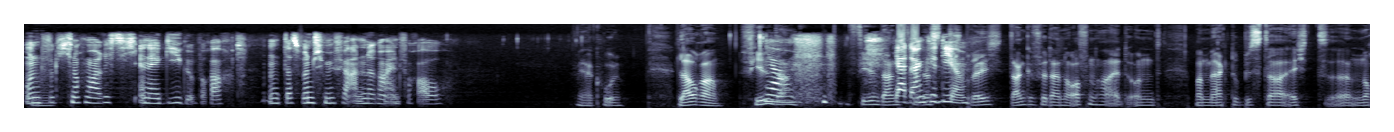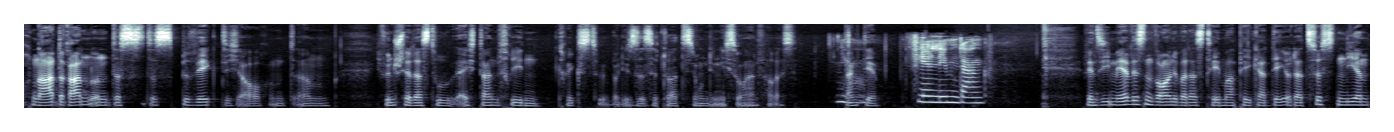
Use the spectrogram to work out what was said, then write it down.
und mhm. wirklich nochmal richtig Energie gebracht. Und das wünsche ich mir für andere einfach auch. Ja, cool. Laura, vielen ja. Dank. Vielen Dank ja, danke für das dir. Gespräch. Danke für deine Offenheit und man merkt, du bist da echt äh, noch nah dran und das, das bewegt dich auch. Und ähm, ich wünsche dir, dass du echt deinen Frieden kriegst über diese Situation, die nicht so einfach ist. Ja. Dank dir. Vielen lieben Dank. Wenn Sie mehr wissen wollen über das Thema PKD oder Zystennieren,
